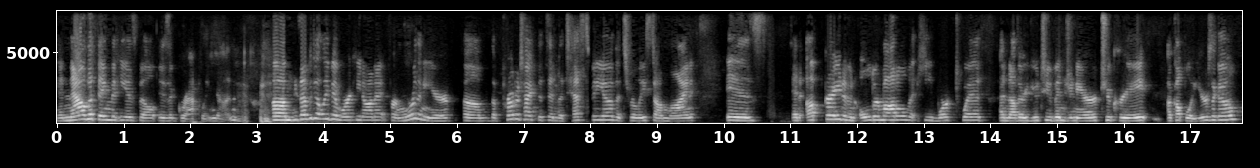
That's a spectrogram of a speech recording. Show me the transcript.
And now the thing that he has built is a grappling gun. Um, he's evidently been working on it for more than a year. Um, the prototype that's in the test video that's released online is an upgrade of an older model that he worked with another YouTube engineer to create a couple of years ago.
